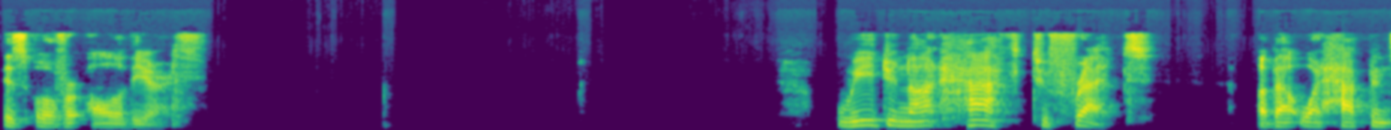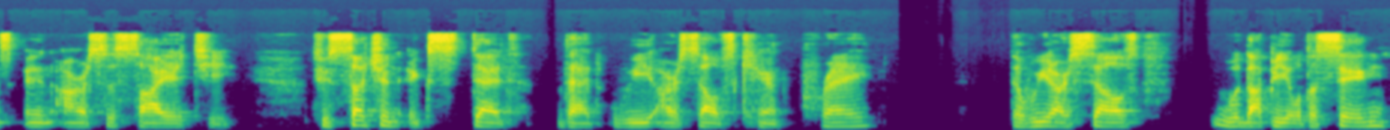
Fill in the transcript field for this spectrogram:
is over all of the earth. We do not have to fret about what happens in our society to such an extent that we ourselves can't pray, that we ourselves would not be able to sing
